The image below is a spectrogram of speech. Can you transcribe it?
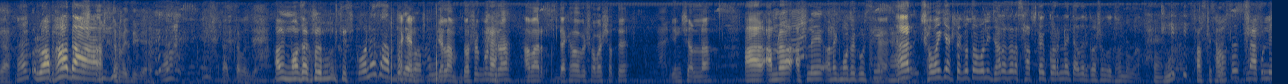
যা, রফাদার বাজে আমি মজা করে বলতেছি। গেলাম। দর্শক বন্ধুরা আবার দেখা হবে সবার সাথে। ইনশাল্লাহ। আর আমরা আসলে অনেক মজা করছি। হ্যাঁ। হ্যাঁ। আর সবাইকে একটা কথা বলি যারা যারা সাবস্ক্রাইব করেন নাই তাদেরকে অসংখ্য ধন্যবাদ। হ্যাঁ। সাবস্ক্রাইব না করলে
